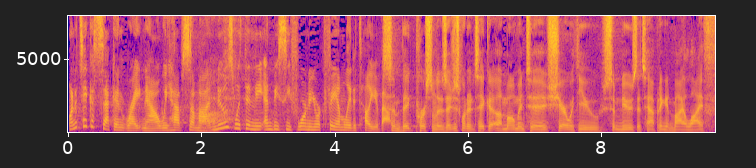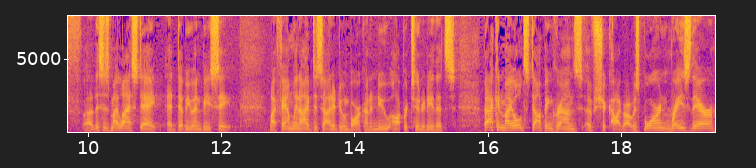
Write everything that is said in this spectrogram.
I want to take a second right now. We have some uh, Ah. news within the NBC4 New York family to tell you about. Some big personal news. I just wanted to take a, a moment to share with you some news that's happening in my life. Uh, this is my last day at WNBC. My family and I have decided to embark on a new opportunity that's back in my old stomping grounds of Chicago. I was born, raised there,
